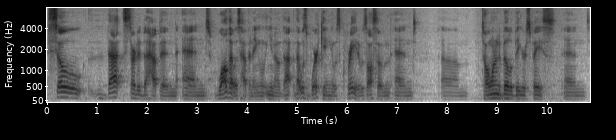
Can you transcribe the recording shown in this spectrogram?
so that started to happen, and while that was happening, you know, that that was working. It was great. It was awesome, and um, so I wanted to build a bigger space. And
